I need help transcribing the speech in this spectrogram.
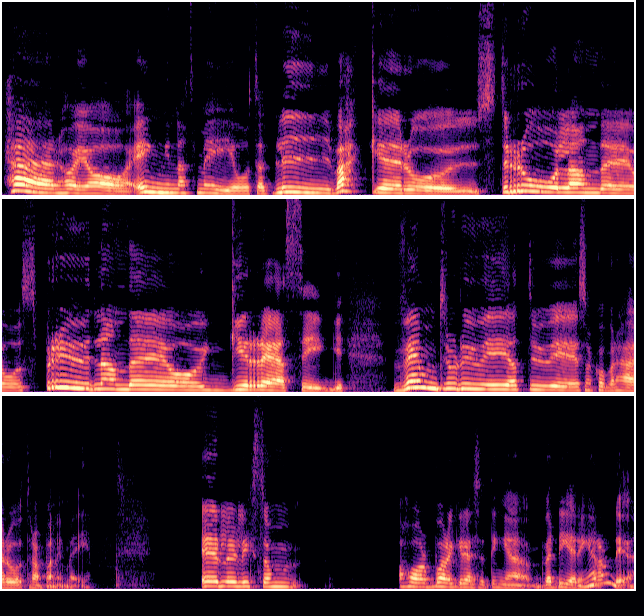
Här har jag ägnat mig åt att bli vacker och strålande och sprudlande och gräsig. Vem tror du är att du är som kommer här och trampar ner mig? Eller liksom har bara gräset inga värderingar om det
